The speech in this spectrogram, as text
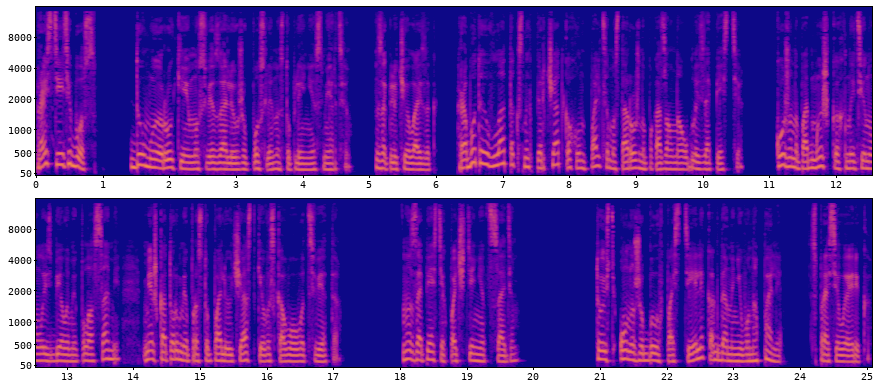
«Простите, босс. Думаю, руки ему связали уже после наступления смерти», — заключил Айзек. Работая в латексных перчатках, он пальцем осторожно показал на область запястья. Кожа на подмышках натянулась белыми полосами, меж которыми проступали участки воскового цвета. На запястьях почти нет ссадин. «То есть он уже был в постели, когда на него напали?» — спросила Эрика.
